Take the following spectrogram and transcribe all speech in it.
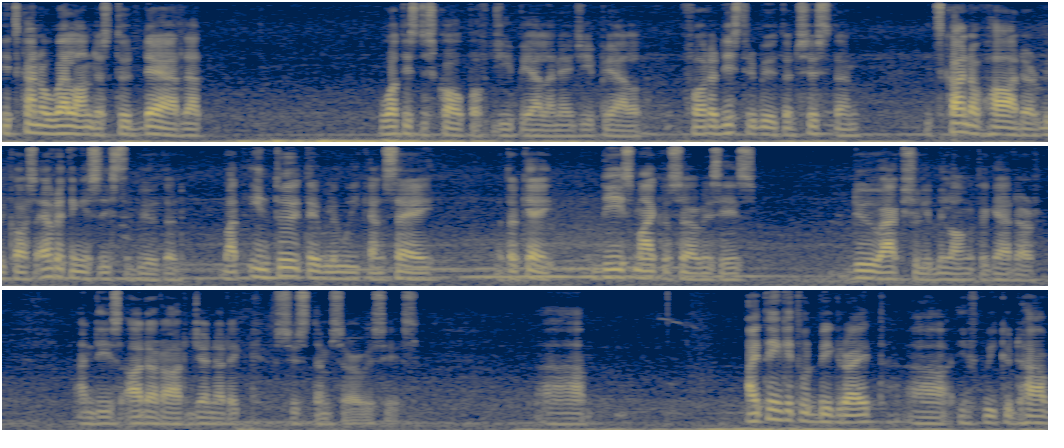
it's kind of well understood there that what is the scope of GPL and AGPL. For a distributed system, it's kind of harder because everything is distributed, but intuitively we can say that okay, these microservices do actually belong together, and these other are generic system services. Uh, I think it would be great uh, if we could have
